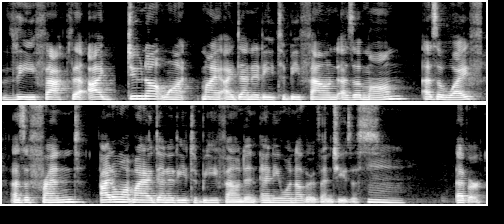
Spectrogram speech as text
the fact that I do not want my identity to be found as a mom, as a wife, as a friend. I don't want my identity to be found in anyone other than Jesus. Mm. Ever.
